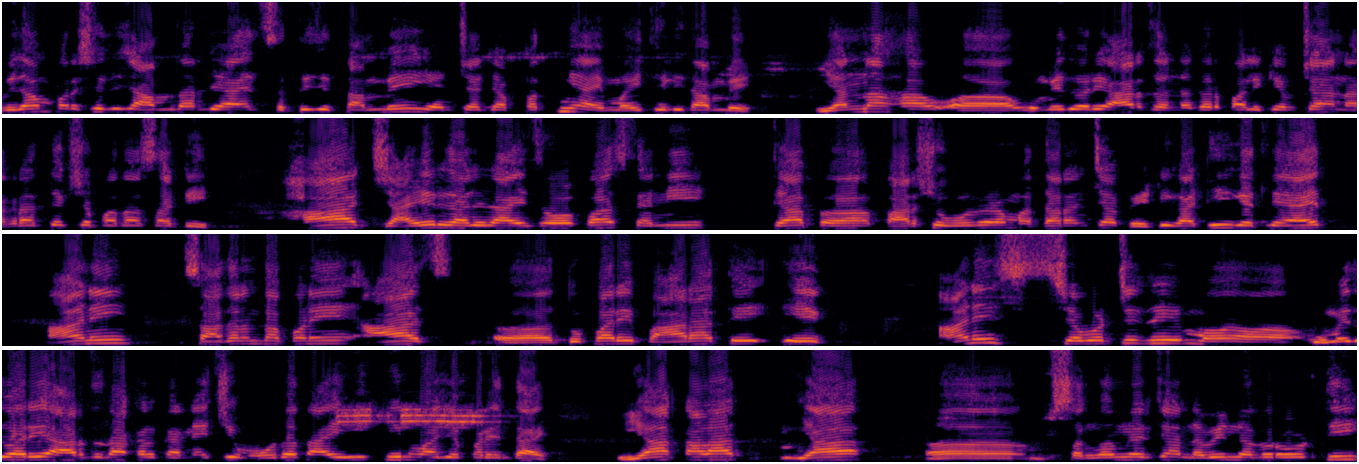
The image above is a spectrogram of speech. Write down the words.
विधान परिषदेचे आमदार जे आहेत सत्यजित तांबे यांच्या ज्या पत्नी आहे मैथिली तांबे यांना हा उमेदवारी अर्ज नगरपालिकेच्या नगराध्यक्ष पदासाठी हा जाहीर झालेला आहे. जवळपास त्यांनी त्या प- पार्श्वभूमीवर मतदारांच्या भेटीगाठी घेतल्या आहेत. आणि साधारणतःपणे आज दुपारी बारा ते एक आणि शेवटचे जे उमेदवारी अर्ज दाखल करण्याची मुदत आहे ही तीन वाजेपर्यंत आहे. या काळात या संगमनेरच्या नवीन नगरवरती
